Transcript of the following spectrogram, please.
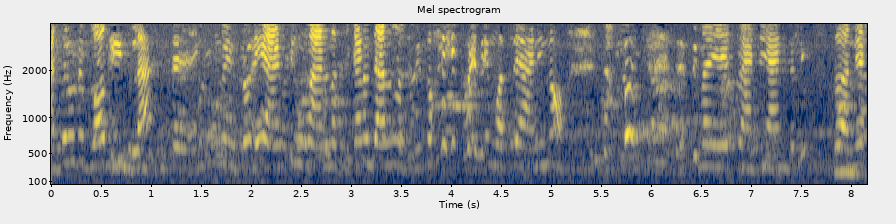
आगे गोटे ब्लग होता एंगेजमेंट ये आंटी मुझे आनी नी कारण जान ଆଣିନ तेरी सहेली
